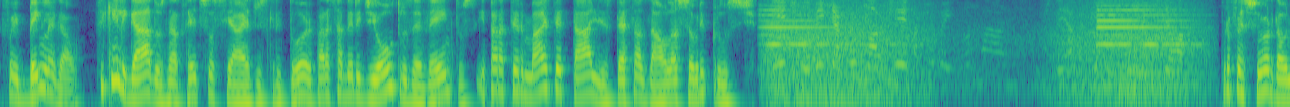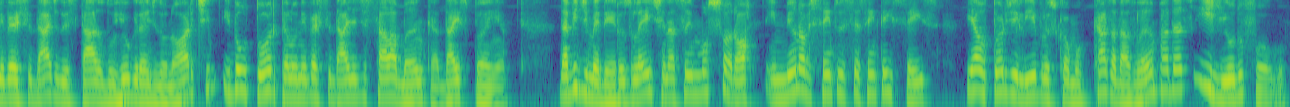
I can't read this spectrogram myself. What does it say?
Foi bem legal. Fiquem ligados nas redes sociais do escritor para saber de outros eventos e para ter mais detalhes dessas aulas sobre Proust. Professor da Universidade do Estado do Rio Grande do Norte e doutor pela Universidade de Salamanca, da Espanha. David Medeiros Leite nasceu em Mossoró em 1966 e é autor de livros como Casa das Lâmpadas e Rio do Fogo.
